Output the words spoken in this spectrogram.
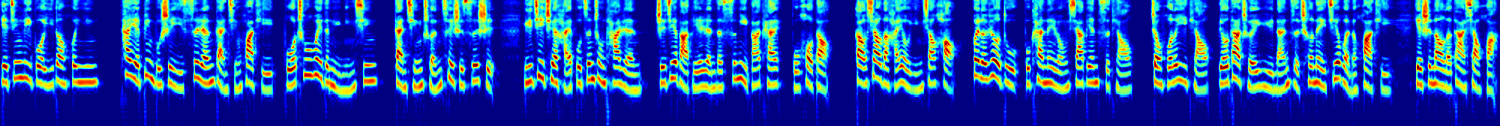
也经历过一段婚姻，她也并不是以私人感情话题博出位的女明星，感情纯粹是私事。娱记却还不尊重他人，直接把别人的私密扒开，不厚道。搞笑的还有营销号为了热度不看内容瞎编词条，整活了一条刘大锤与男子车内接吻的话题，也是闹了大笑话。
